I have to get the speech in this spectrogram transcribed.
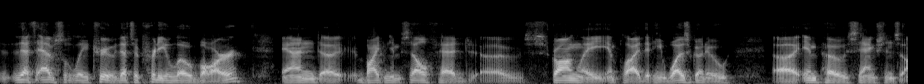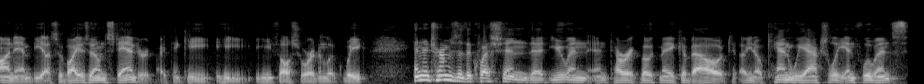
that's absolutely true. That's a pretty low bar, and uh, Biden himself had uh, strongly implied that he was going to uh, impose sanctions on MBS. So by his own standard, I think he, he, he fell short and looked weak. And in terms of the question that you and, and Tarek both make about, uh, you know, can we actually influence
